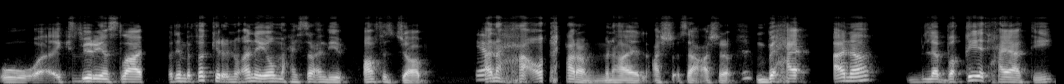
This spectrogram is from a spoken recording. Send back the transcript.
و experience life بعدين بفكر إنه أنا يوم ما حيصير عندي office job أنا حانحرم من هاي العش... الساعة 10 بح... أنا لبقية حياتي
